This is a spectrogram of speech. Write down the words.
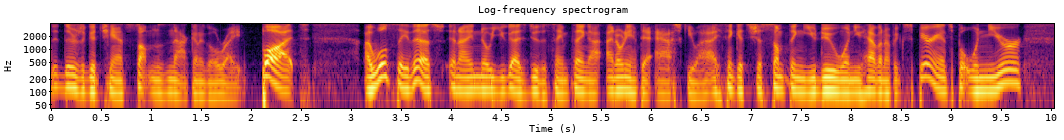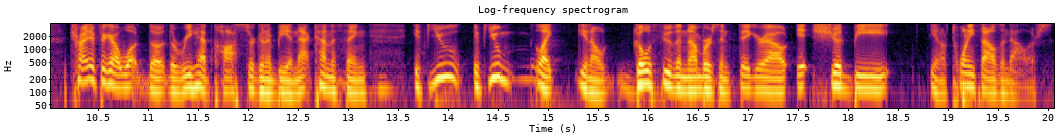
th- there's a good chance something's not going to go right. But I will say this, and I know you guys do the same thing. I, don't even have to ask you. I, I think it's just something you do when you have enough experience. But when you're trying to figure out what the, the rehab costs are going to be and that kind of thing, if you if you like you know go through the numbers and figure out it should be you know twenty thousand dollars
